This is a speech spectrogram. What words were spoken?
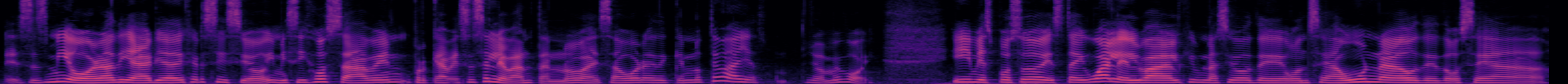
esa es mi hora diaria de ejercicio y mis hijos saben, porque a veces se levantan, ¿no? A esa hora de que no te vayas, yo me voy. Y mi esposo está igual, él va al gimnasio de 11 a 1 o de 12 a...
